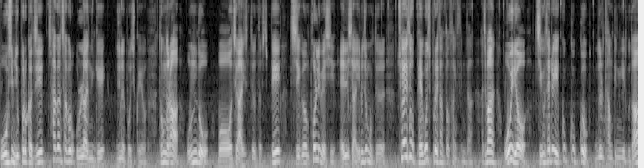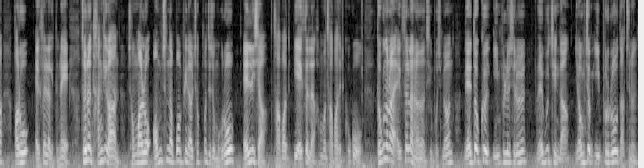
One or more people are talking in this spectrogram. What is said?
56%까지 차근차근 올라 있는 게 눈에 거예요. 더군다나 온도 뭐 제가 아시다시피 지금 폴리메시, 엘리샤 이런 종목들 최소 150% 이상 떡상했습니다. 하지만 오히려 지금 세력이 꾹꾹꾹 눈을 담고 있는 게 누구다? 바로 엑셀라기 때문에 저는 단기간 정말로 엄청난 펌핑 날 첫 번째 종목으로 엘리샤 잡아 이 엑셀라 한번 잡아드릴 거고 더군다나 엑셀라는 지금 보시면 네트워크 인플레이션을 외부 체인당 0.2%로 낮추는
